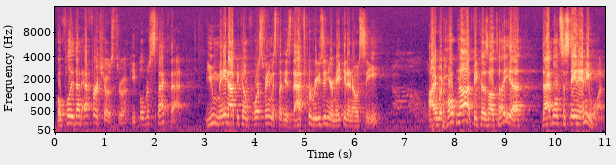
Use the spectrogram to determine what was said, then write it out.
Hopefully that effort shows through and people respect that. You may not become horse famous, but is that the reason you're making an OC? I would hope not, because I'll tell you, that won't sustain anyone.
